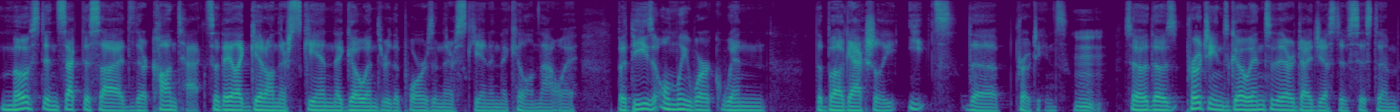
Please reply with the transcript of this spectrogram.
Most insecticides, they're contact. So they like get on their skin, they go in through the pores in their skin and they kill them that way. But these only work when the bug actually eats the proteins. Hmm. So those proteins go into their digestive system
